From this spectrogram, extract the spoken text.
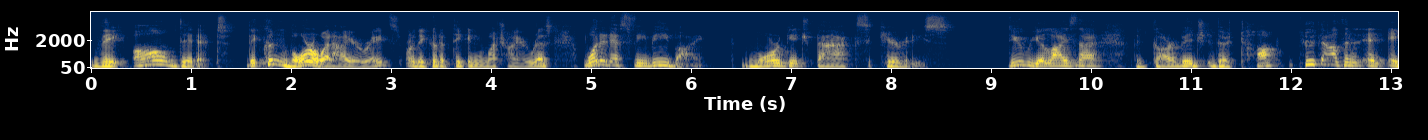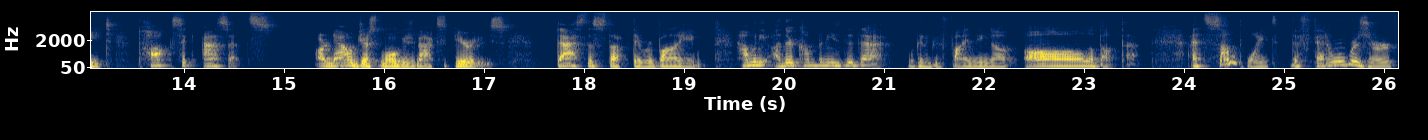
They all did it. They couldn't borrow at higher rates or they could have taken much higher risk. What did SVB buy? Mortgage-backed securities. Do you realize that? The garbage, the to 2008 toxic assets are now just mortgage-backed securities. That's the stuff they were buying. How many other companies did that? We're going to be finding out all about that. At some point, the Federal Reserve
